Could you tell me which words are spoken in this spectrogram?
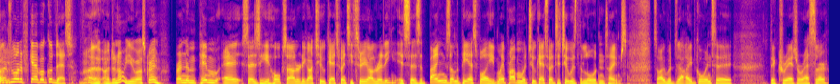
Why would you want to forget about good? Uh, I don't know. You ask Graham. Brendan Pym uh, says he hopes I already got 2K23 already. It says it bangs on the PS5. My problem with 2K22 is the loading times. So I would uh, I'd go into the creator wrestler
